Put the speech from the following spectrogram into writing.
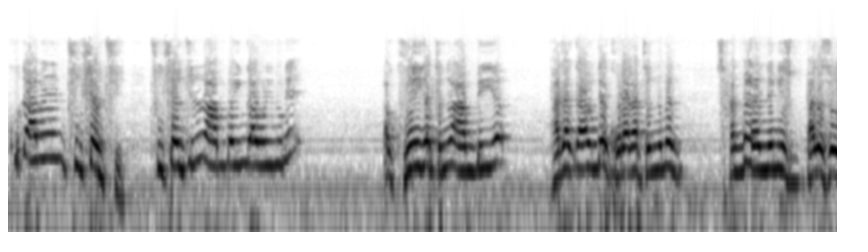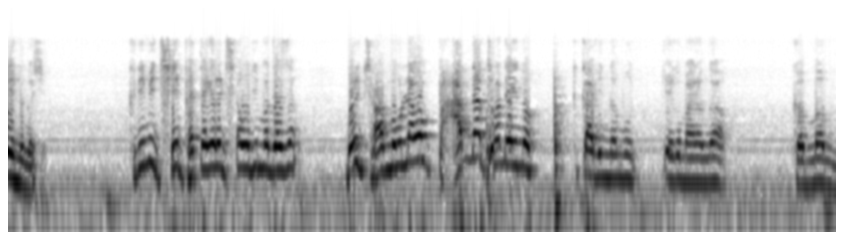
그 다음에는 축생취. 축생취는 안 보인가, 우리 눈에? 아, 구레이 같은 거 안 보여? 바닷 가운데 고래 같은 놈은 산만한 놈이 바다 속에 있는 것이. 그림이 제 배때기를 채우지 못해서 뭘 잡아먹으려고 밤낮 돌아다니노. 그까지 너무 쬐고 마는 거, 그 뭐,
